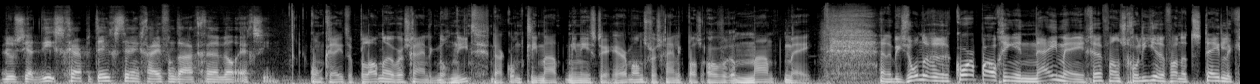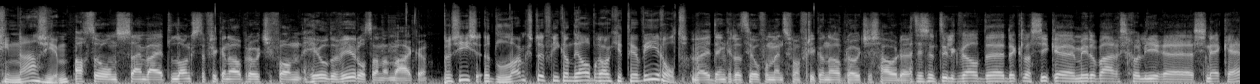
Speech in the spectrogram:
Dus ja, die scherpe tegenstelling ga je vandaag wel echt zien. Concrete plannen waarschijnlijk nog niet. Daar komt klimaatminister Hermans waarschijnlijk pas over een maand mee. En een bijzondere recordpoging in Nijmegen van scholieren van het Stedelijk Gymnasium. Achter ons zijn wij het langste frikandelbroodje van heel de wereld aan het maken. Precies, het langste frikandelbroodje ter wereld. Wij denken dat heel veel mensen van frikandelbroodjes houden. Het is natuurlijk wel de, de klassieke middelbare scholieren snack, hè?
